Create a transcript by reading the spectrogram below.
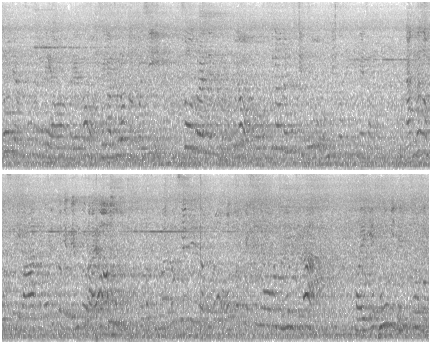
수업이라고 생각을 해요. 그래서 제가 들었던 것이 수업을 할 때도 그렇고요. 어, 수련을 하시고 엄지 선생님께서 낭낭한 목소리가 제 머릿속에 맴돌아요. 그래서 정말로 실질적으로 어떻게 수면 좋은지가 저에게 도움이 되는 수업이라고.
